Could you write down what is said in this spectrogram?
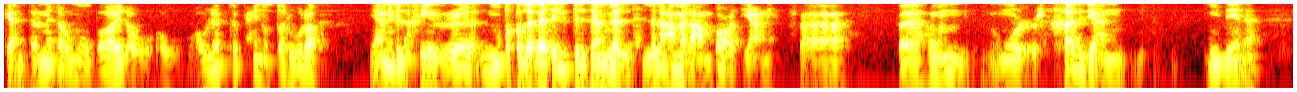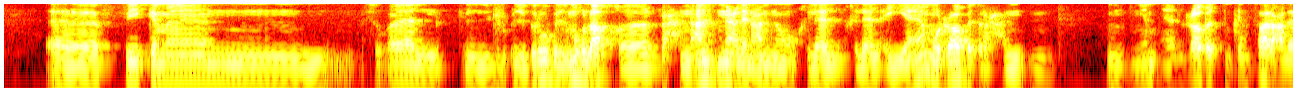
كإنترنت أو موبايل أو أو أو لابتوب حين الضرورة. يعني بالأخير المتطلبات اللي بتلزم للعمل عن بعد يعني. ف فهون امور خارجة عن إيدينا. آه، في كمان سؤال الجروب المغلق آه، رح نعلن عنه خلال خلال أيام والرابط رح الرابط يمكن صار على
